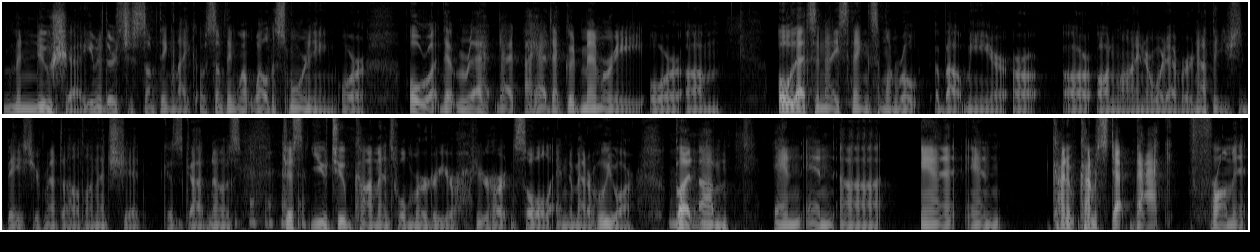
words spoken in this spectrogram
minutia, even if there's just something like, oh, something went well this morning, or oh, that remember that that I had that good memory, or um, oh, that's a nice thing someone wrote about me, or or, or online or whatever. Not that you should base your mental health on that shit, because God knows, just YouTube comments will murder your your heart and soul, and no matter who you are. But um, and and uh, and and kind of kind of step back from it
